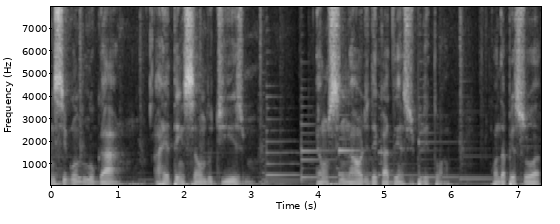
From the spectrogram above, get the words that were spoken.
Em segundo lugar, a retenção do dízimo é um sinal de decadência espiritual. Quando a pessoa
